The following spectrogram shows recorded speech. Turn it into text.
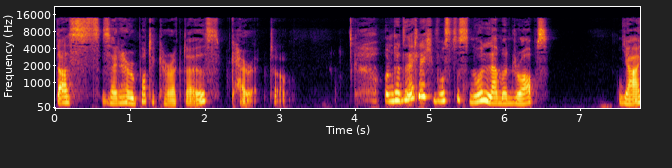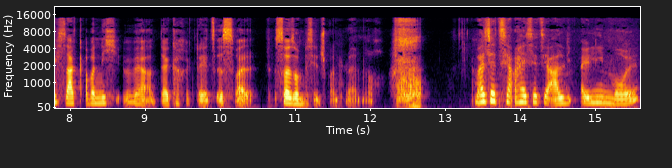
dass sein Harry Potter Charakter ist. Character. Und tatsächlich wusste es nur Lemon Drops. Ja, ich sag aber nicht, wer der Charakter jetzt ist, weil es soll so ein bisschen spannend bleiben noch. Weil jetzt ja, heißt jetzt ja Eileen Moll.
